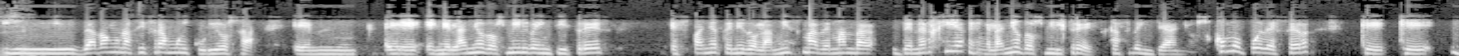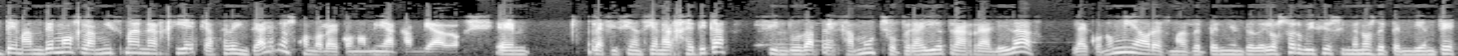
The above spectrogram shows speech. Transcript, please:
y, daban una cifra muy curiosa. En, en el año 2023 España ha tenido la misma demanda de energía que en el año 2003, casi 20 años. ¿Cómo puede ser que, demandemos la misma energía que hace 20 años cuando la economía ha cambiado? Eh, la eficiencia energética sin duda pesa mucho, pero hay otra realidad. La economía ahora es más dependiente de los servicios y menos dependiente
